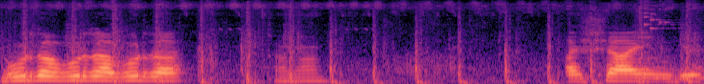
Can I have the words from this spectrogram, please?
Burada burada burada. Tamam. Aşağı indi.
